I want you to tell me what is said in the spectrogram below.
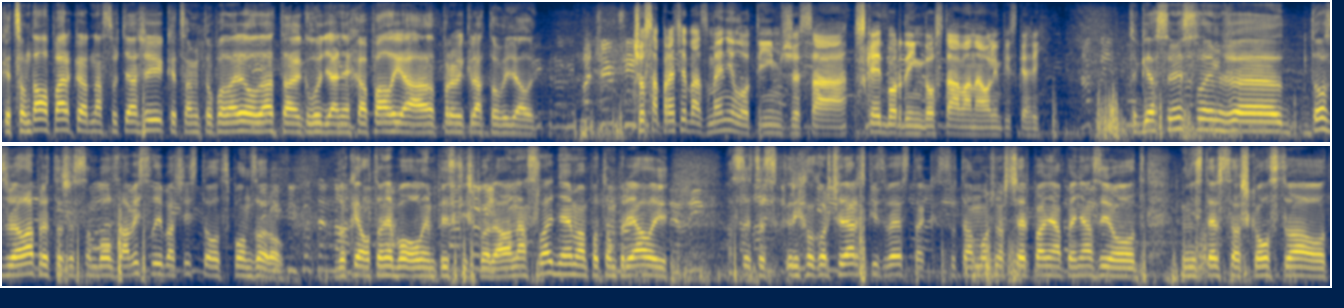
keď som dal párkrát na súťaži, keď sa mi to podarilo dať, tak ľudia nechápali a prvýkrát to videli. Čo sa pre teba zmenilo tým, že sa skateboarding dostáva na olympijské hry? Tak ja si myslím, že dosť veľa, pretože som bol závislý iba čisto od sponzorov, dokiaľ to nebol olimpijský šport. Ale následne ma potom prijali vlastne cez rýchlokorčilársky zväz, tak sú tam možnosť čerpania peňazí od ministerstva školstva, od,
